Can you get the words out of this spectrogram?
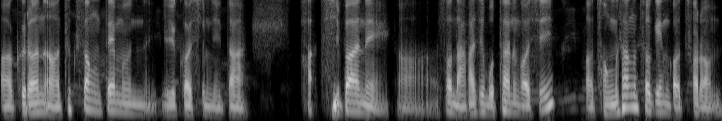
어 그런 어 특성 때문일 것입니다. 하 집안에 어서 나가지 못하는 것이 어 정상적인 것처럼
